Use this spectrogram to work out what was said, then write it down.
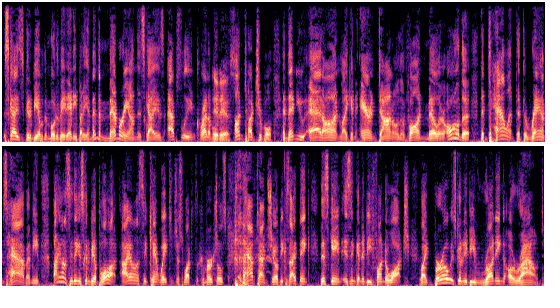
this guy's going to be able to motivate anybody. And then the memory on this guy is absolutely incredible. It is. untouchable. And then you add on like an Aaron Donald, a Von Miller, all the the talent that the Rams have. I mean, I honestly think it's going to be a blowout. I honestly can't wait to just watch the commercials and the halftime show because I think this game isn't going to be fun to watch. Like Burrow is going to be running around.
